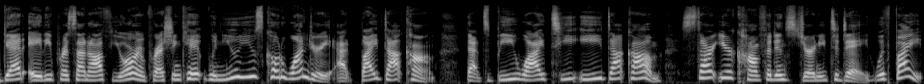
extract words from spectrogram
Get 80% off your impression kit when you use code WONDERY at Byte.com. That's B-Y-T-E dot com. Start your confidence journey today with Byte.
